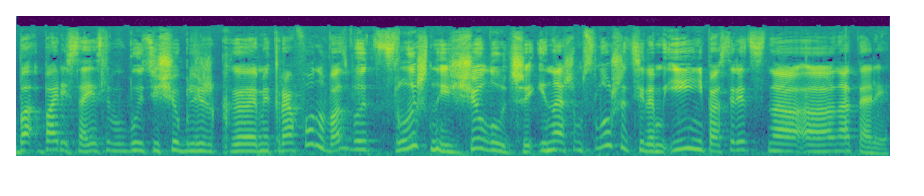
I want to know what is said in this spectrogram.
Борис, а если вы будете еще ближе к микрофону, вас будет слышно еще лучше и нашим слушателям, и непосредственно э, Наталье.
